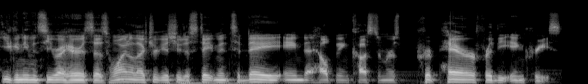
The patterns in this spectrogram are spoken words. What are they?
you can even see right here it says Hawaiian Electric issued a statement today aimed at helping customers prepare for the increase.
